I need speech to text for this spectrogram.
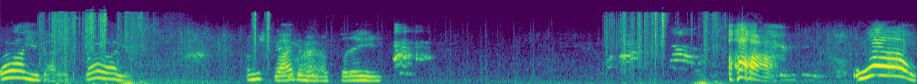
Where are you guys? Where are you? I'm just vibing a plane. Ah! Whoa!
